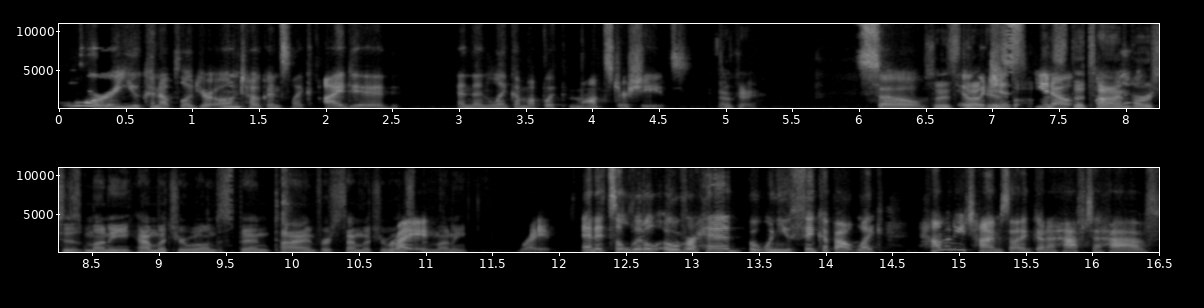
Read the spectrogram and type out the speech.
Or you can upload your own tokens like I did and then link them up with monster sheets. Okay. So, So it's uh, the, which it's, is, you know, the time little- versus money. How much you're willing to spend time versus how much you're willing to spend money. Right. And it's a little overhead, but when you think about like how many times I'm going to have to have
